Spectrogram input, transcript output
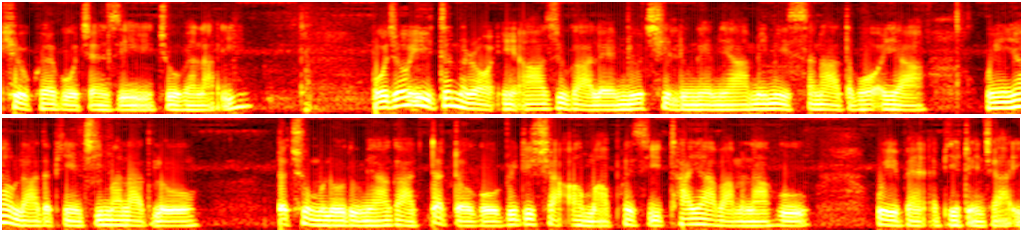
ဖြိုခွဲဖို့ကြံစီကြိုးပမ်းလာ၏ ဗိုလ်ချုပ်၏တက်မတော်အင်အားစုကလည်းမြို့ချစ်လူငယ်များမိမိဆန္ဒသဘောအရာဝင်ရောက်လာသဖြင့်ကြီးမားလာသလိုတချို့မလို့သူများကတက်တော်ကိုဗြိတိရှအောက်မှဖွဲ့စည်းထားရပါမလားဟုဝေဖန်အပြစ်တင်ကြ၏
